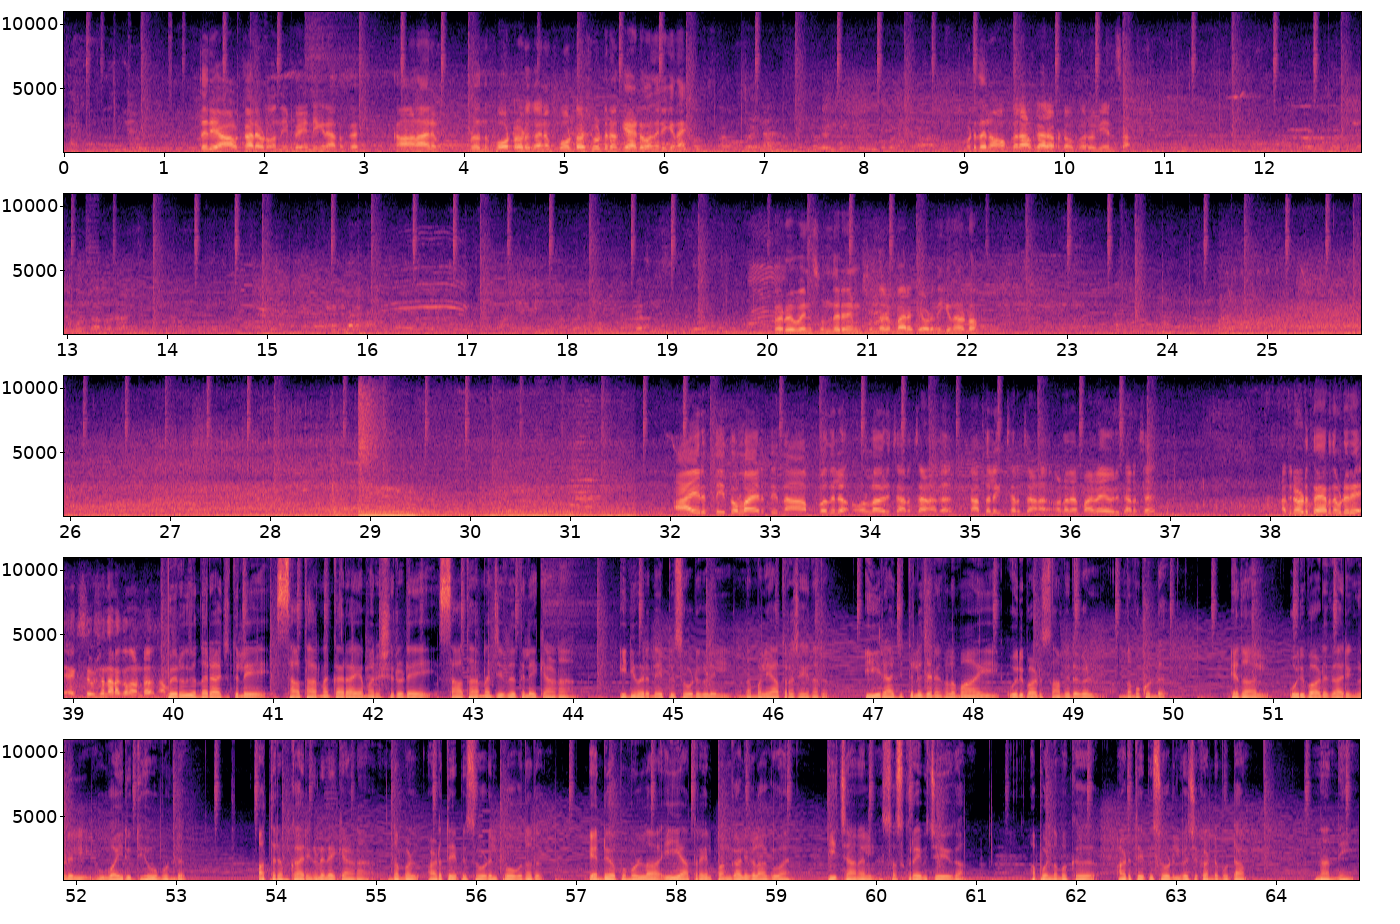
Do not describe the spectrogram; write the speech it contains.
ഒത്തിരി ആൾക്കാർ അവിടെ വന്നു ഈ പെയിന്റിങ്ങിനകത്തൊക്കെ കാണാനും ഇവിടെ നിന്ന് ഫോട്ടോ എടുക്കാനും ഫോട്ടോഷൂട്ടിനൊക്കെ ആയിട്ട് വന്നിരിക്കുന്നത്. ഇവിടുത്തെ ലോക്കൽ ആൾക്കാരാണ് കേട്ടോ പെറുവിയൻസാണ് പെറുവിൻ സുന്ദരനും സുന്ദരന്മാരൊക്കെ അവിടെ നിൽക്കുന്നത് കേട്ടോ. ആയിരത്തി തൊള്ളായിരത്തി നാൽപ്പതിൽ ഉള്ള ഒരു ചർച്ചാണത്. കാത്തലിക് ചർച്ചാണ്. വളരെ പഴയ ഒരു ചർച്ച്. അതിനോട് ചേർന്ന് ഇവിടെ ഒരു എക്സിബിഷൻ നടക്കുന്നുണ്ട്. പെറു എന്ന രാജ്യത്തിലെ സാധാരണക്കാരായ മനുഷ്യരുടെ സാധാരണ ജീവിതത്തിലേക്കാണ് ഇനി വരുന്ന എപ്പിസോഡുകളിൽ നമ്മൾ യാത്ര ചെയ്യുന്നത്. ഈ രാജ്യത്തിലെ ജനങ്ങളുമായി ഒരുപാട് സാമ്യതകൾ നമുക്കുണ്ട്. എന്നാൽ ഒരുപാട് കാര്യങ്ങളിൽ വൈരുദ്ധ്യവുമുണ്ട്. അത്തരം കാര്യങ്ങളിലേക്കാണ് നമ്മൾ അടുത്ത എപ്പിസോഡിൽ പോകുന്നത്. എന്റെ ഒപ്പമുള്ള ഈ യാത്രയിൽ പങ്കാളികളാകുവാൻ ഈ ചാനൽ സബ്സ്ക്രൈബ് ചെയ്യുക. അപ്പോൾ നമുക്ക് അടുത്ത എപ്പിസോഡിൽ വെച്ച് കണ്ടുമുട്ടാം. നന്ദി.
